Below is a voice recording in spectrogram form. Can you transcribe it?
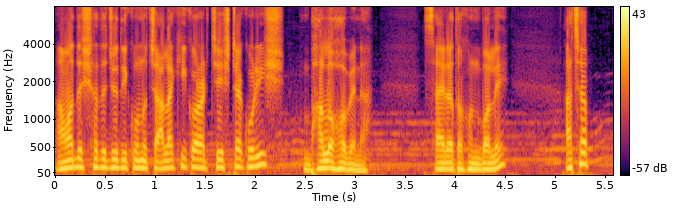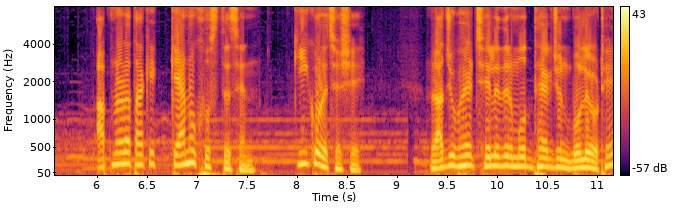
আমাদের সাথে যদি কোনো চালাকি করার চেষ্টা করিস, ভালো হবে না। সায়রা তখন বলে আচ্ছা আপনারা তাকে কেন খুঁজতেছেন? কি করেছে সে? রাজু ভাইয়ের ছেলেদের মধ্যে একজন বলে ওঠে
